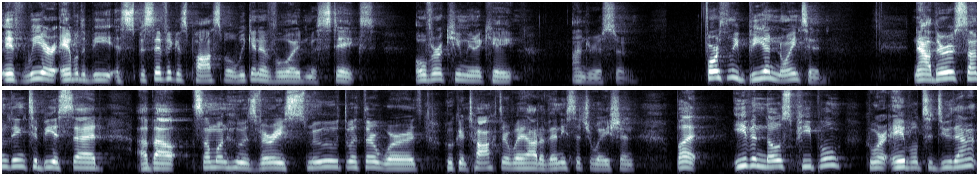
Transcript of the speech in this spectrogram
if we are able to be as specific as possible, we can avoid mistakes. Over communicate, under assume. Fourthly, be anointed. Now, there is something to be said about someone who is very smooth with their words, who can talk their way out of any situation. But even those people who are able to do that,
